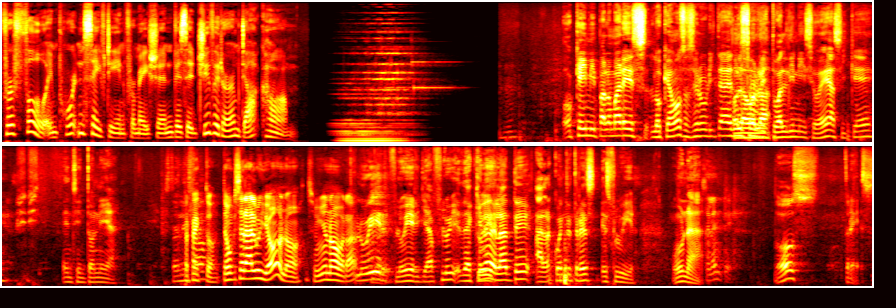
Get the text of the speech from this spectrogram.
For full important safety information, visit juvederm.com. Ok, mi Palomares, lo que vamos a hacer ahorita es Hola, nuestro hola. ritual de inicio, ¿eh? Así que en sintonía. Perfecto. ¿Tengo que hacer algo yo o no? Según yo no, ¿verdad? Fluir. Fluir, ya fluye. De aquí Fluir. en adelante, a la cuenta de tres es fluir. Una, Excelente. dos, tres.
